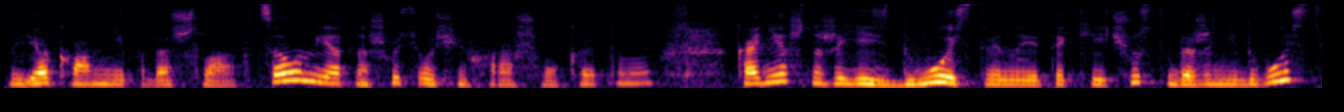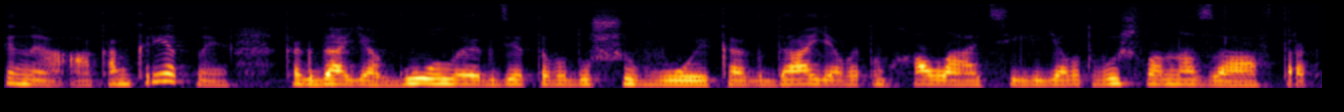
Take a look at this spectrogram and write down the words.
но я к вам не подошла. В целом я отношусь очень хорошо к этому. Конечно же, есть двойственные такие чувства, даже не двойственные, а конкретные. Когда я голая где-то в душевой, когда я в этом халате, или я вот вышла на завтрак.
